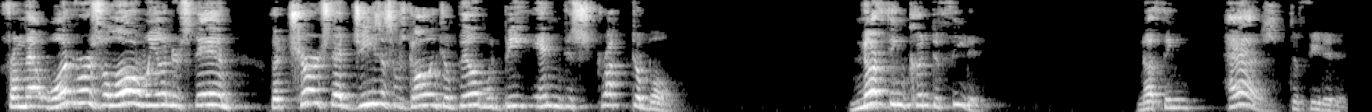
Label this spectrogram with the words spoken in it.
From that one verse alone, we understand the church that Jesus was going to build would be indestructible. Nothing could defeat it. Nothing has defeated it.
